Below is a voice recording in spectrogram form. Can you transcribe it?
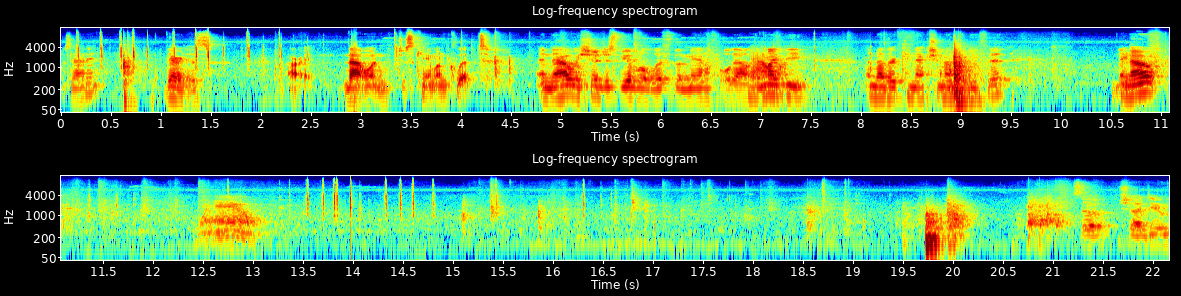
Is that it? There it is. Alright, that one just came unclipped. And now we should just be able to lift the manifold out. Now. might be another connection underneath it. no. Wow. So should I do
